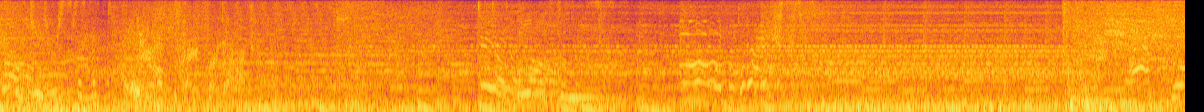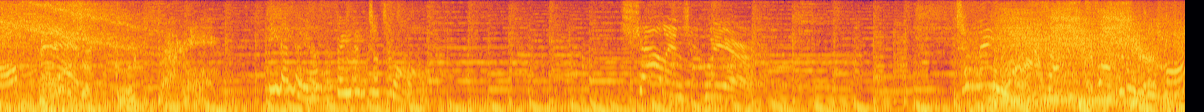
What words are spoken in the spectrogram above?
You'll pay for that. dear blossoms, with grace! Astral Was a good battle. Yet they are fated to fall. Challenge clear! To me! Something, huh?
